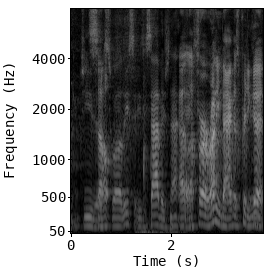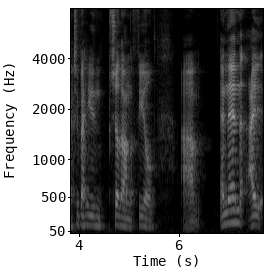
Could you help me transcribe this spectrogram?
Jesus. So- well, at least he's a savage that uh, for a running back, it was pretty good. Yeah. Too bad he didn't show that on the field. Um, and then I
